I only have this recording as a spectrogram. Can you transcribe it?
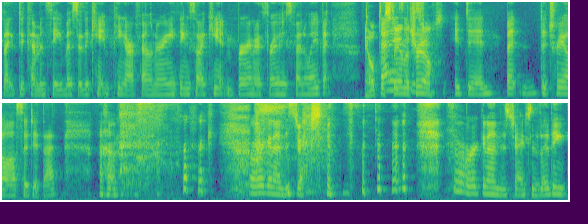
like to come and save us or they can't ping our phone or anything, so I can't burn or throw his phone away. But It helped us stay on the trail. It did, but the trail also did that. Um, so we're, we're working on distractions. so we're working on distractions. I think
